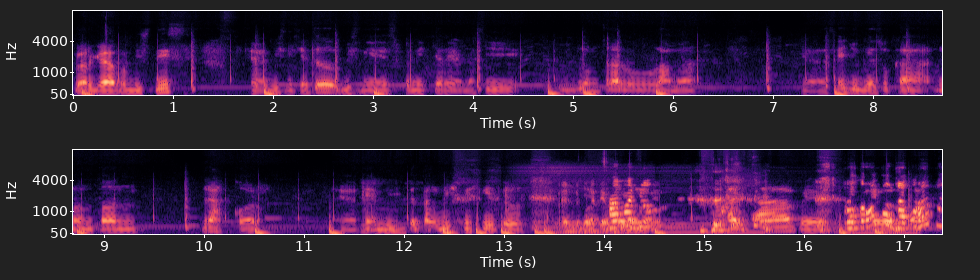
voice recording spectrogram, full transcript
keluarga pebisnis. Ya, bisnisnya itu bisnis furniture ya, masih belum terlalu lama. Ya, saya juga suka nonton drakor. Ya, kayak Hmm. bis- tentang bisnis gitu. Ya. Sama dong. Startup ya, Drakor apa? Drakor apa?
